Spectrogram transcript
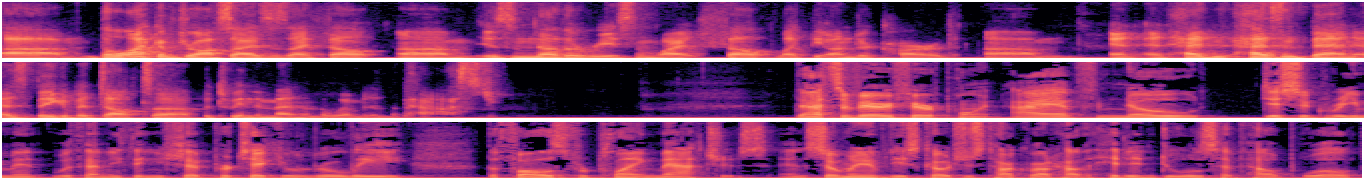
um, the lack of draw sizes, I felt, um, is another reason why it felt like the undercard um, and, and had, hasn't been as big of a delta between the men and the women in the past. That's a very fair point. I have no disagreement with anything you said, particularly the falls for playing matches. And so many of these coaches talk about how the hidden duals have helped. Well,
